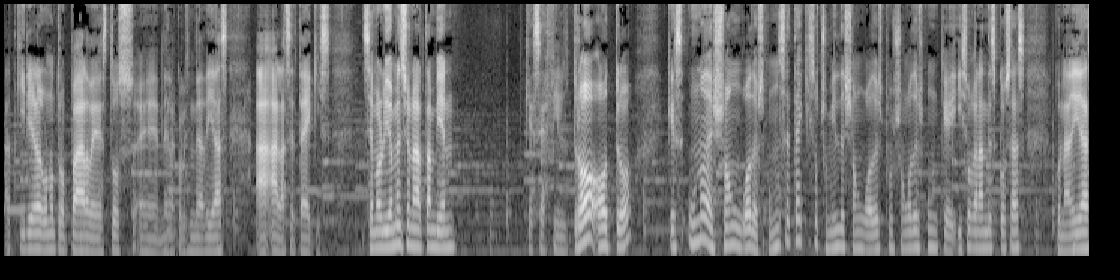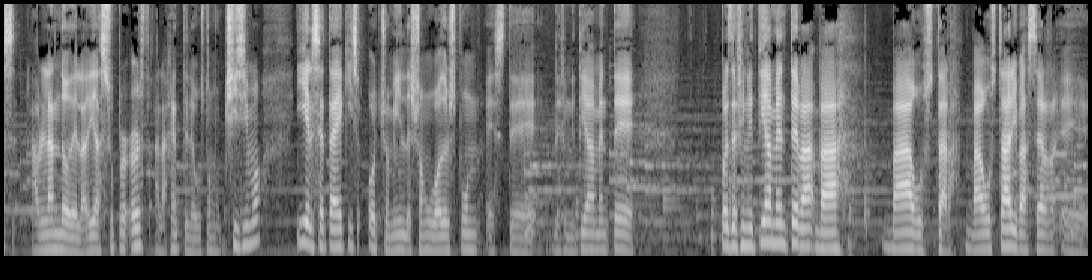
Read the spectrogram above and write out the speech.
adquirir algún otro par de estos eh, de la colección de Adidas a, la ZX. Se me olvidó mencionar también que se filtró otro que es uno de Sean Waterspoon, un ZX 8000 de Sean Waterspoon, Sean Waterspoon que hizo grandes cosas con Adidas, hablando de la Adidas Super Earth, a la gente le gustó muchísimo. Y el ZX 8000 de Sean Waterspoon, este, definitivamente, pues definitivamente va, va, va a gustar. Va a gustar y va a ser. Eh,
